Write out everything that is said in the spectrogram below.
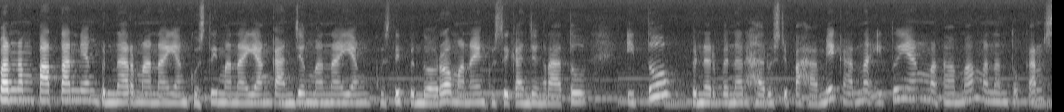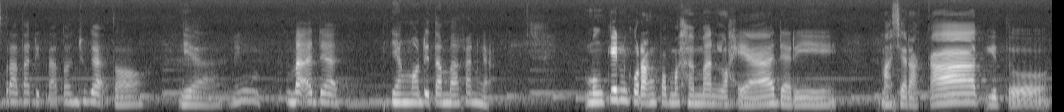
penempatan yang benar mana yang Gusti mana yang Kanjeng mana yang Gusti Bendoro mana yang Gusti Kanjeng Ratu itu benar-benar harus dipahami karena itu yang menentukan strata di keraton juga toh. Ya. Ini Mbak ada yang mau ditambahkan nggak? mungkin kurang pemahaman lah ya dari masyarakat gitu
